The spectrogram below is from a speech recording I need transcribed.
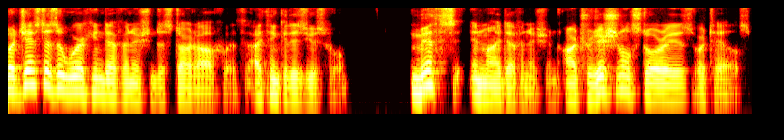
But just as a working definition to start off with, I think it is useful. Myths, in my definition, are traditional stories or tales.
